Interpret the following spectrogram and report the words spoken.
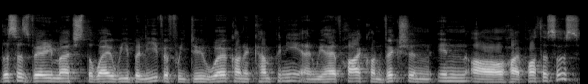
This is very much the way we believe if we do work on a company and we have high conviction in our hypothesis,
